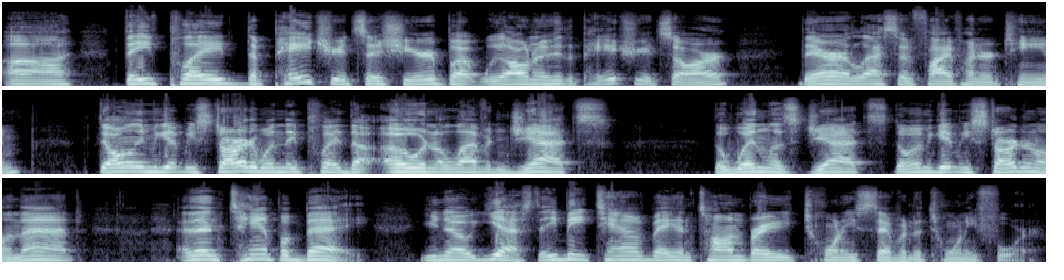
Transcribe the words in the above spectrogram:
Uh, they've played the Patriots this year, but we all know who the Patriots are. They're a less than 500 team. Don't even get me started when they played the 0 and 11 Jets, the winless Jets. Don't even get me started on that. And then Tampa Bay. You know, yes, they beat Tampa Bay and Tom Brady 27 to 24.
